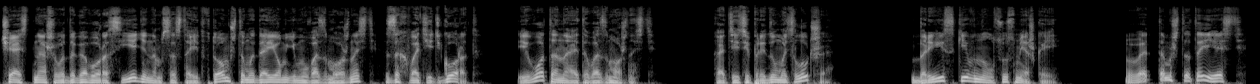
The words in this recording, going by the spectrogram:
Часть нашего договора с Единым состоит в том, что мы даем ему возможность захватить город. И вот она, эта возможность. Хотите придумать лучше?» Брис кивнул с усмешкой. «В этом что-то есть.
